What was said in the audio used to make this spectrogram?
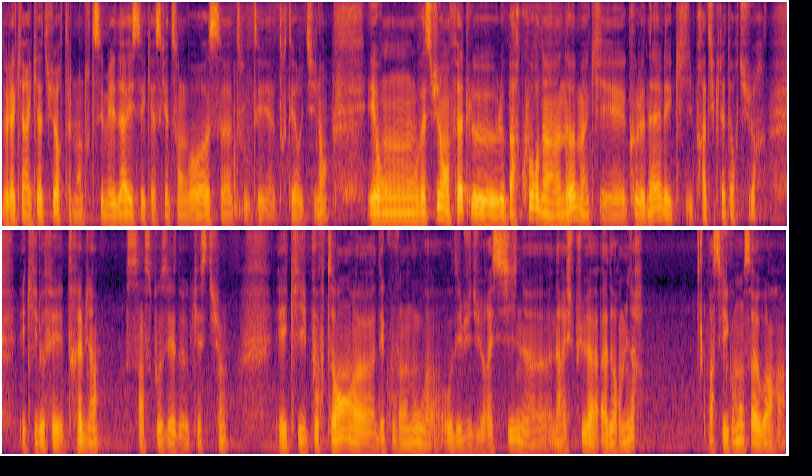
de la caricature, tellement toutes ces médailles, ces casquettes sont grosses, euh, tout est, tout est rutilant. Et on va suivre en fait le, parcours d'un homme qui est colonel et qui pratique la torture, et qui le fait très bien, sans se poser de questions, et qui pourtant, découvrons-nous au début du récit, n'arrive plus à dormir parce qu'il commence à avoir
